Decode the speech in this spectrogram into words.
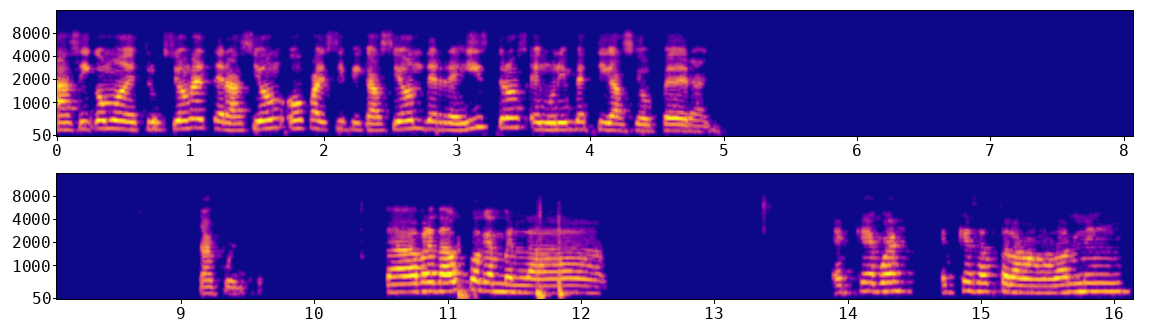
así como destrucción, alteración o falsificación de registros en una investigación federal. Está. Está apretado porque en verdad es que pues, es que exacto, la mamá también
